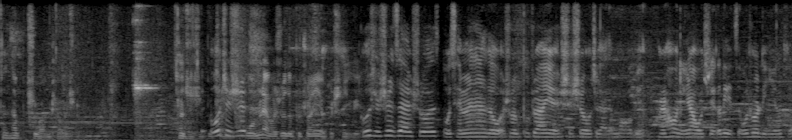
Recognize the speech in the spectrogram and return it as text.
但他不是玩票者，他只是我只是我们两个说的不专业不是一个意思。我只是在说，我前面那个我说不专业是社会最大的毛病，然后你让我举个例子，我说李银河，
